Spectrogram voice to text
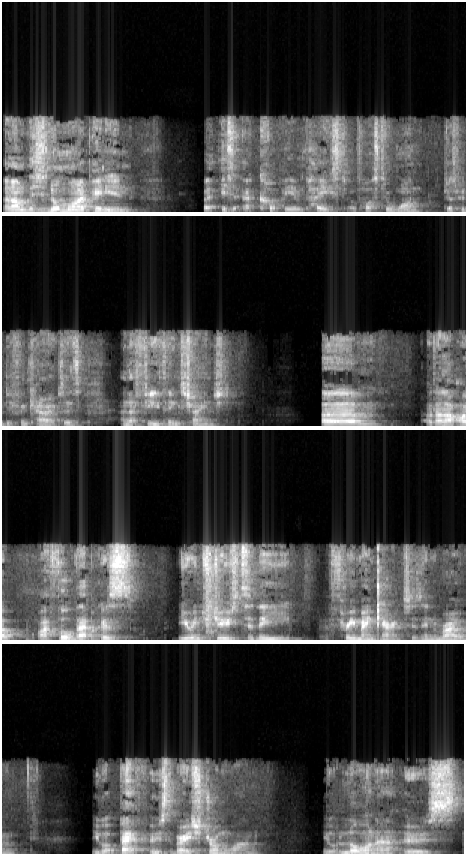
And I'm, this is not my opinion, but is it a copy and paste of Hostel One, just with different characters and a few things changed? Um, I don't know. I I thought that because you're introduced to the three main characters in Rome. You've got Beth, who's the very strong one. You've got Lorna, who's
